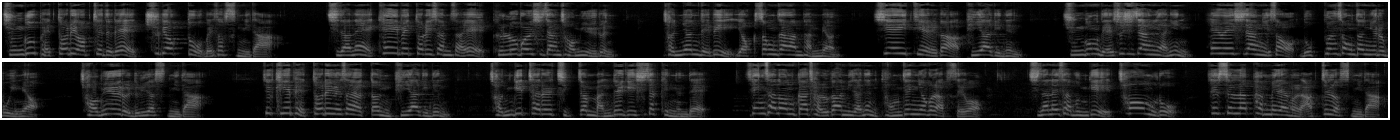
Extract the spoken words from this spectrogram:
중국 배터리 업체들의 추격도 매섭습니다. 지난해 K배터리 3사의 글로벌 시장 점유율은 전년 대비 역성장한 반면 CATL과 BRD는 중국 내수 시장이 아닌 해외 시장에서 높은 성장률을 보이며 점유율을 늘렸습니다. 특히 배터리 회사였던 BYD는 전기차를 직접 만들기 시작했는데 생산원가 절감이라는 경쟁력을 앞세워 지난해 4분기 처음으로 테슬라 판매량을 앞질렀습니다.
